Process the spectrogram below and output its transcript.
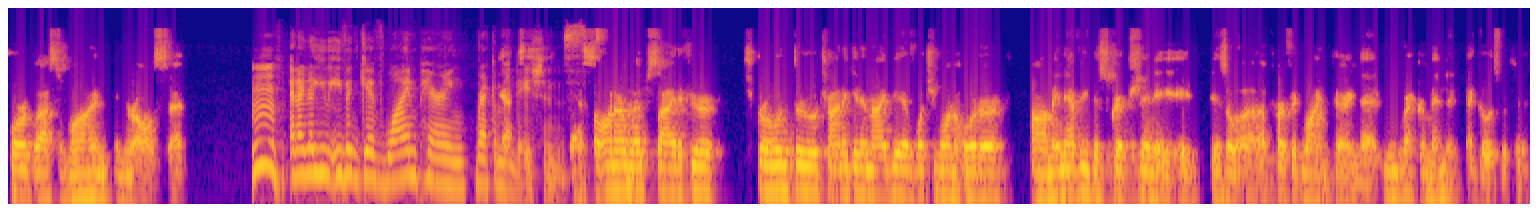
pour a glass of wine, and you're all set. Mm, and I know you even give wine pairing recommendations. Yes. yes. So on our website, if you're scrolling through trying to get an idea of what you want to order, um, in every description, it, it is a, a perfect wine pairing that we recommend it that goes with it.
